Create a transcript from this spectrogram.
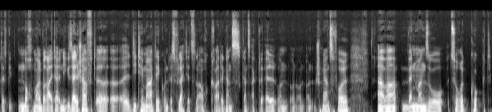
das geht noch mal breiter in die Gesellschaft, äh, äh, die Thematik, und ist vielleicht jetzt dann auch gerade ganz, ganz aktuell und, und, und, und schmerzvoll. Aber wenn man so zurückguckt,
